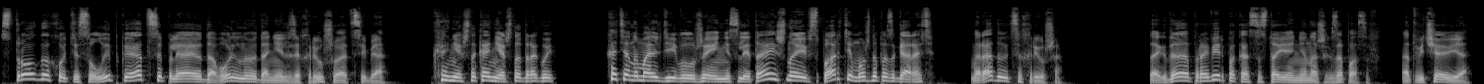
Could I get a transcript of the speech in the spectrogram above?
Строго, хоть и с улыбкой, отцепляю довольную до нельзя Хрюшу от себя. «Конечно, конечно, дорогой. Хотя на Мальдивы уже и не слетаешь, но и в Спарте можно позагорать», — радуется Хрюша. «Тогда проверь пока состояние наших запасов», — отвечаю я.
